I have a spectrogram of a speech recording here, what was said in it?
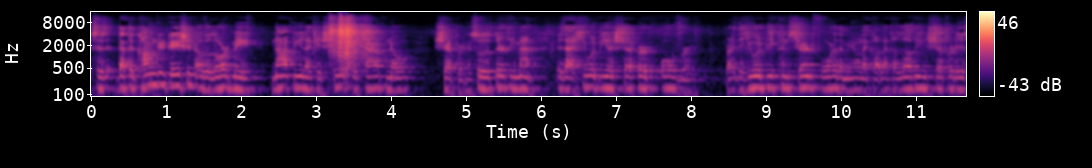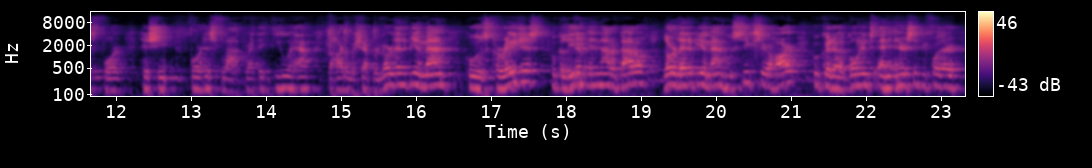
It says that the congregation of the Lord may not be like a sheep which have no shepherd. And so the third thing, man, is that he would be a shepherd over right? That he would be concerned for them, you know, like a, like a loving shepherd is for his sheep, for his flock, right? That he would have the heart of a shepherd. Lord, let it be a man who is courageous, who could lead them in and out of battle. Lord, let it be a man who seeks your heart, who could uh, go into and intercede before their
